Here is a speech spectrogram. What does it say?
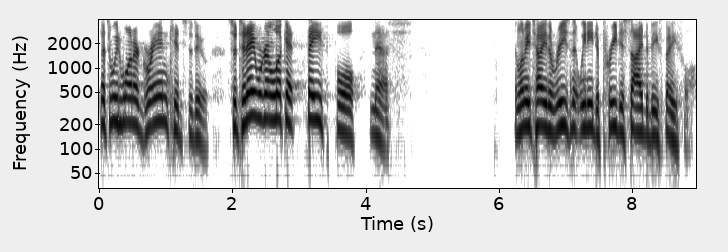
That's what we'd want our grandkids to do. So today we're going to look at faithfulness. And let me tell you the reason that we need to pre decide to be faithful.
